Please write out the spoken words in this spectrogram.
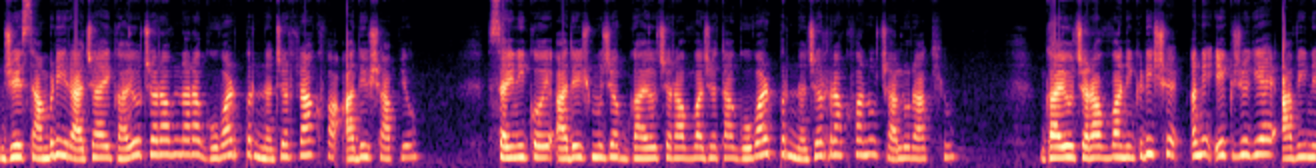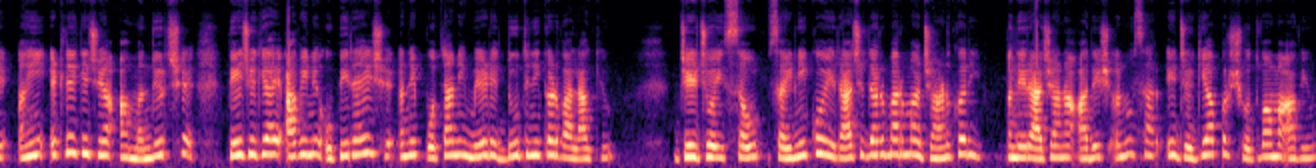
જે સાંભળી રાજાએ ગાયો ચરાવનારા ગોવાળ પર નજર રાખવા આદેશ આપ્યો. સૈનિકોએ આદેશ મુજબ ગાયો ચરાવવા જતાં ગોવાળ પર નજર રાખવાનું ચાલુ રાખ્યું. ગાયો ચરાવવા નીકળી છે અને એક જગ્યાએ આવીને અહીં એટલે કે જ્યાં આ મંદિર છે તે જગ્યાએ આવીને ઊભી રહે છે અને પોતાની મેળે દૂધ નીકળવા લાગ્યું. જે જોઈ સૌ સૈનિકોએ રાજદરબારમાં જાણ કરી અને રાજાના આદેશ અનુસાર એ જગ્યા પર શોધવામાં આવ્યું.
